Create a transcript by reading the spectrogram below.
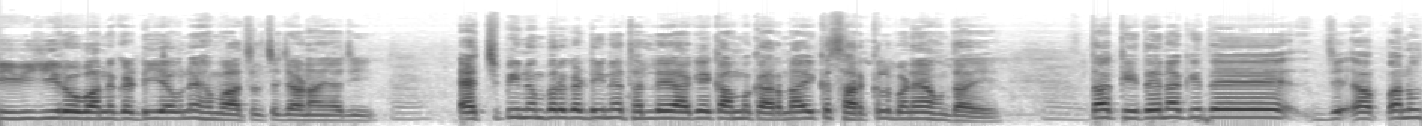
PV01 ਗੱਡੀ ਆ ਉਹਨੇ ਹਿਮਾਚਲ ਚ ਜਾਣਾ ਆ ਜੀ। HP ਨੰਬਰ ਗੱਡੀ ਨੇ ਥੱਲੇ ਆ ਕੇ ਕੰਮ ਕਰਨਾ ਇੱਕ ਸਰਕਲ ਬਣਿਆ ਹੁੰਦਾ ਏ। ਤਾਂ ਕਿਤੇ ਨਾ ਕਿਤੇ ਆਪਾਂ ਨੂੰ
